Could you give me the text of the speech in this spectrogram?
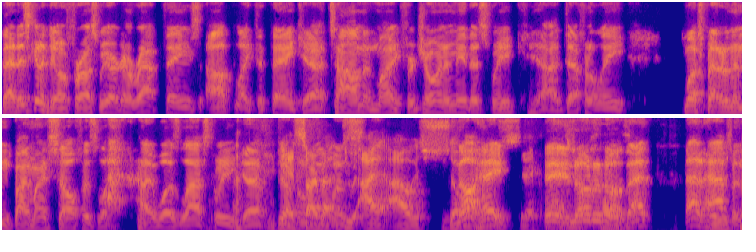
that is going to do it for us. We are going to wrap things up. like to thank uh, Tom and Mike for joining me this week. Uh, definitely much better than by myself as la- I was last week. Uh, yeah, sorry about was... Dude, I, I was so no. Hey, hey, no, no, no. That That happens. bad.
